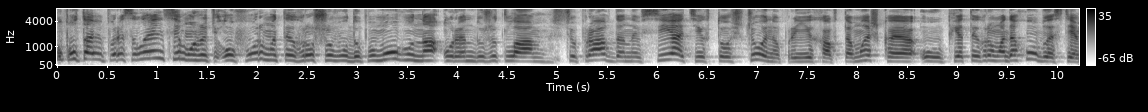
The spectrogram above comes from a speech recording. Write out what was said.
У Полтаві переселенці можуть оформити грошову допомогу на оренду житла. Щоправда, не всі, а ті, хто щойно приїхав та мешкає у п'яти громадах області.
